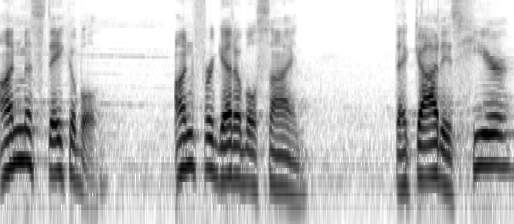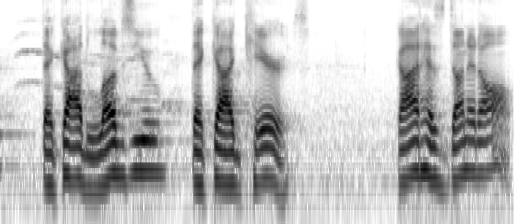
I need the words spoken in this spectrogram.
unmistakable, unforgettable sign that God is here, that God loves you, that God cares. God has done it all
